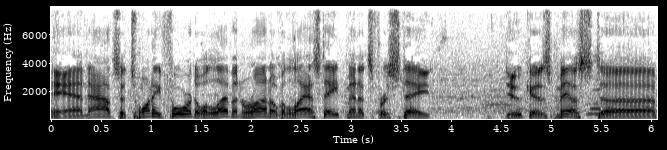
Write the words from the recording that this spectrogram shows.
And now it's a 24 to 11 run over the last eight minutes for State. Duke has missed uh,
